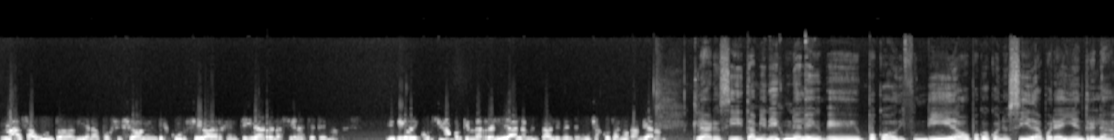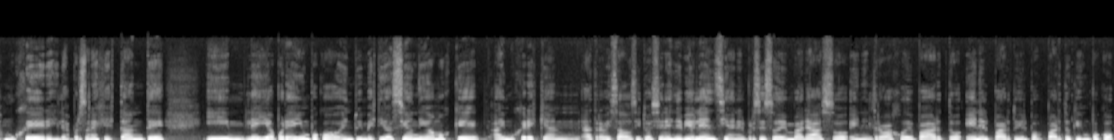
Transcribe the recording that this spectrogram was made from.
más aún todavía la posición discursiva de Argentina en relación a este tema. Y digo discursiva porque en la realidad, lamentablemente, muchas cosas no cambiaron. Claro, sí. También es una ley eh, poco difundida o poco conocida por ahí entre las mujeres y las personas gestantes. Y leía por ahí un poco en tu investigación, digamos, que hay mujeres que han atravesado situaciones de violencia en el proceso de embarazo, en el trabajo de parto, en el parto y el posparto, que es un poco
